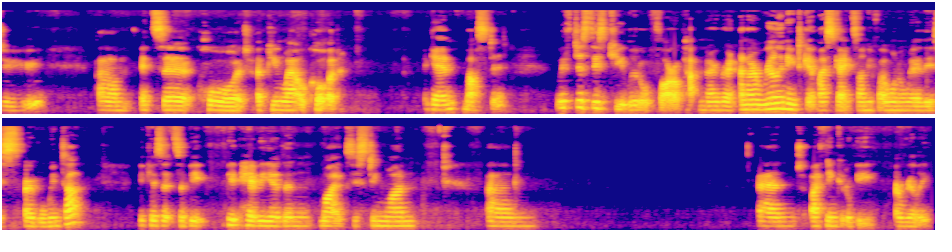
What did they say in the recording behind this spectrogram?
do. Um, it's a cord, a pinwheel cord. Again, mustard, with just this cute little floral pattern over it. And I really need to get my skates on if I want to wear this over winter because it's a bit bit heavier than my existing one. Um, and I think it'll be a really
